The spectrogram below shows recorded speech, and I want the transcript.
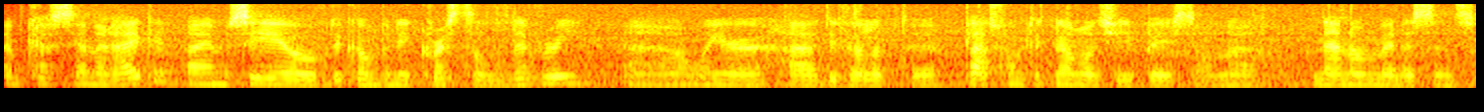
I'm Cristianne Rijcken. I'm CEO of the company Cristal Delivery. Uh, we are, have developed a platform technology based on uh, nanomedicines.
